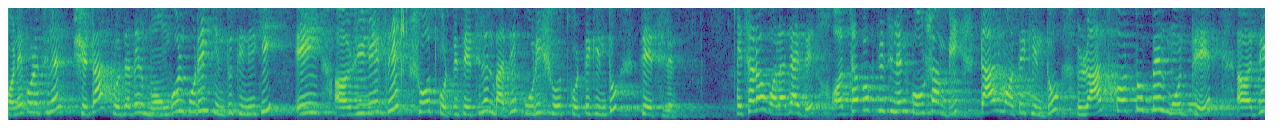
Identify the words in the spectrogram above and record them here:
মনে করেছিলেন, সেটা প্রজাদের মঙ্গল করেই কিন্তু তিনি কি এই ঋণের যে শোধ করতে চেয়েছিলেন বা যে পরিশোধ করতে কিন্তু চেয়েছিলেন। এছাড়াও বলা যায় যে অধ্যাপক যে ছিলেন কৌশাম্বী, তার মতে কিন্তু রাজকর্তব্যের মধ্যে যে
